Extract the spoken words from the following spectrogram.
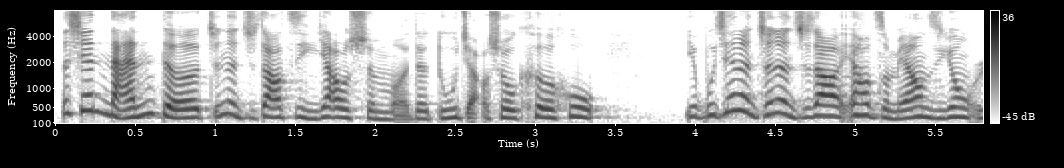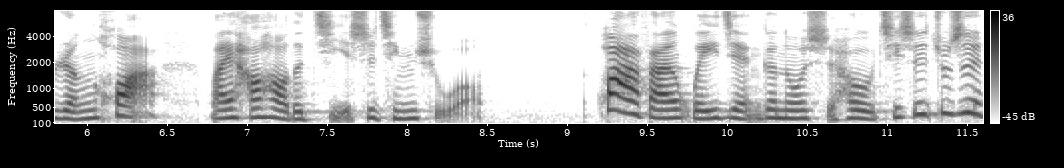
那些难得真的知道自己要什么的独角兽客户，也不见得真的知道要怎么样子用人话来好好的解释清楚哦。化繁为简，更多时候其实就是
